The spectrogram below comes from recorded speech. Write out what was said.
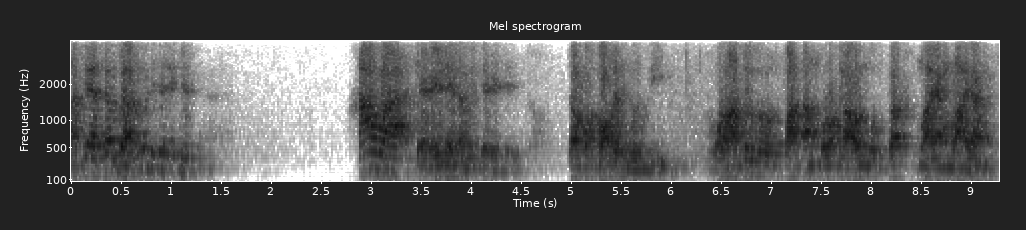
nanti ada bangun di sini. Hawa dari ini tapi dari cerita. Coba kok bukti. Walhasil terus patang puluh tahun buka melayang-melayang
